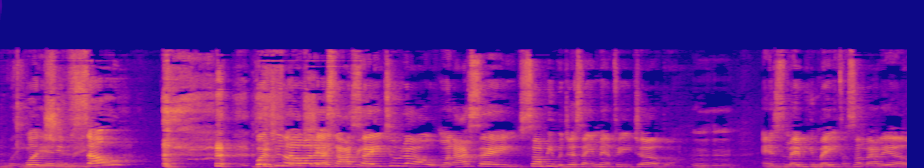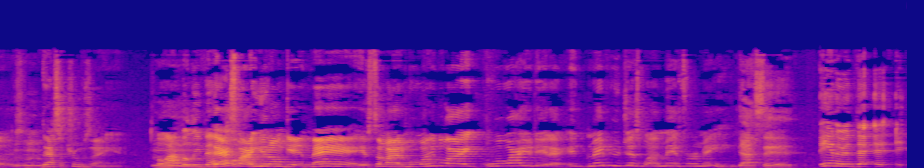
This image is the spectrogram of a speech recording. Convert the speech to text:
what, he What you sow? But you So know what else I reap? say too though? When I say some people just ain't meant for each other, Mm-hmm. and it's maybe you made for somebody else, that's a true saying. Oh, I believe that. That's why you don't get mad if somebody move on. You be like, well, why you did that? It, maybe you just wasn't meant for me. That's it. Either that, it, it-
